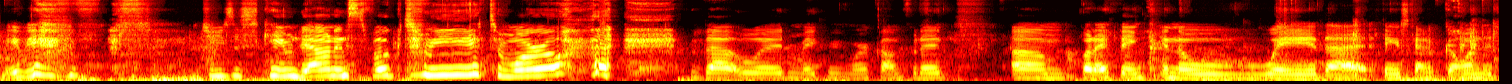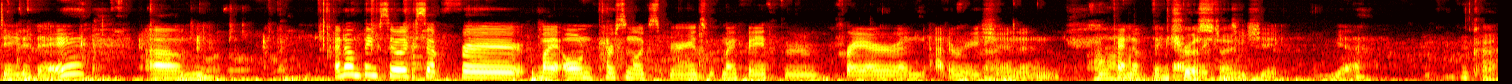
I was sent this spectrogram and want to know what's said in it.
Maybe if Jesus came down and spoke to me tomorrow, that would make me more confident. Um, but I think in the way that things kind of go on the day to day, um, I don't think so, except for my own personal experience with my faith through prayer and adoration and Ah, kind of the interesting. Catholic teaching. Yeah. Okay.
